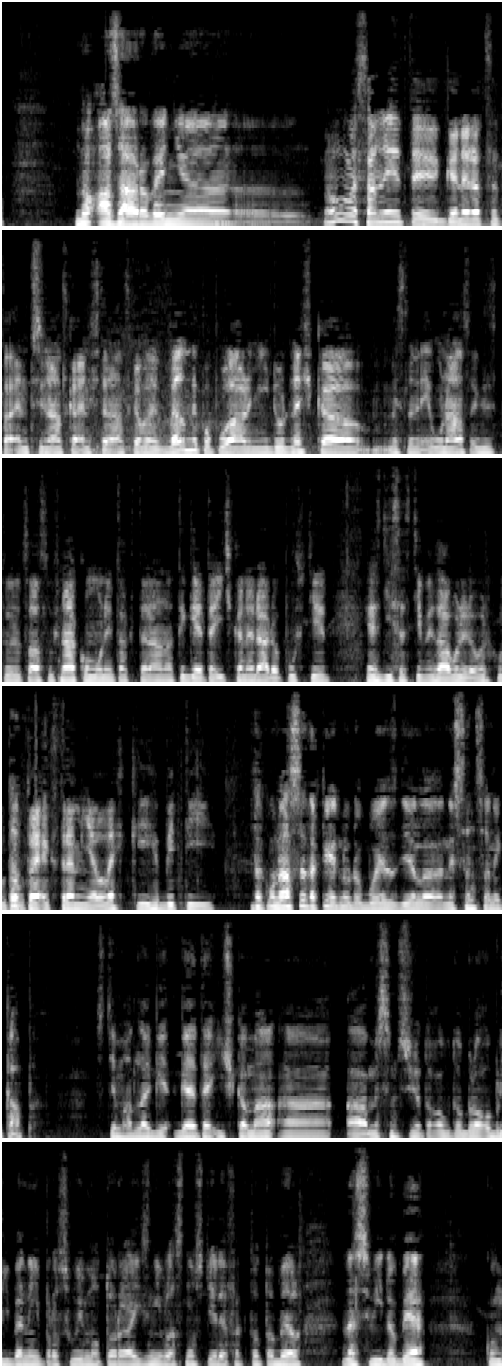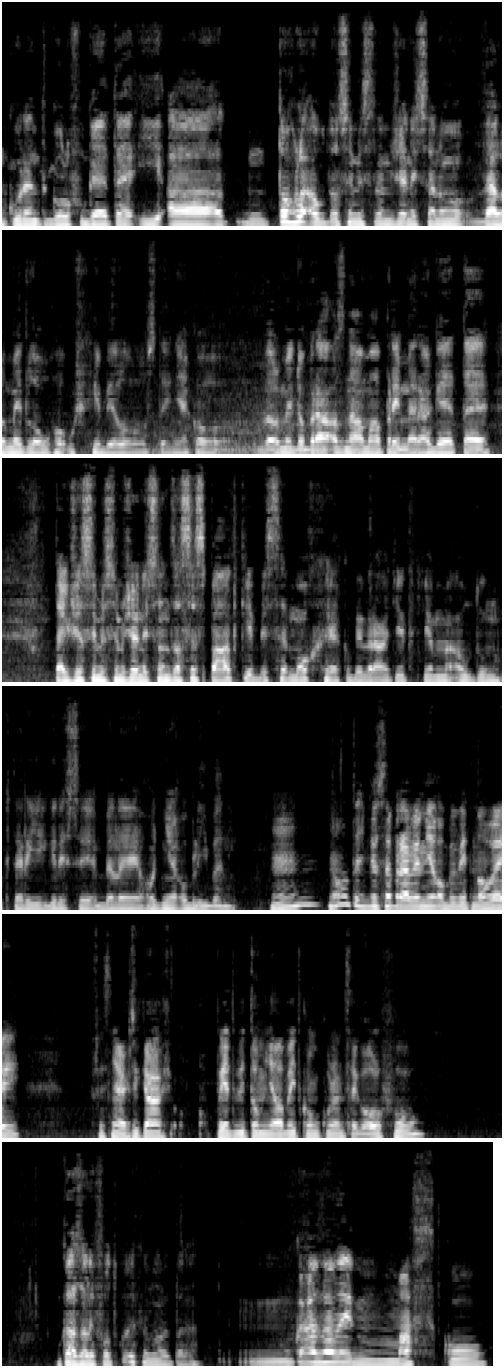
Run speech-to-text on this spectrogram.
No a zároveň e, No, ale Sunny, ty generace, ta N13, N14 byly velmi populární. Do dneška, myslím, i u nás existuje docela slušná komunita, která na ty GTIčka nedá dopustit. Jezdí se s těmi závody do vrchu. To, to je extrémně lehký, hbitý. Tak u nás se taky jednu dobu jezdil Nissan Sunny Cup s těma GTIčkama a, a myslím si, že to auto bylo oblíbený pro svůj motor a jízdní vlastnosti. De facto to byl ve své době konkurent Golfu GTI a tohle auto si myslím, že Nissanu velmi dlouho už chybělo, stejně jako velmi dobrá a známá Primera GT. Takže si myslím, že Nissan zase zpátky by se mohl jakoby vrátit k těm autům, který kdysi byly hodně oblíbený. Hmm, no, teď by se právě měl objevit novej. Přesně jak říkáš, opět by to měla být konkurence Golfu. Ukázali fotku, jak to má vypadat? Ukázali masku,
